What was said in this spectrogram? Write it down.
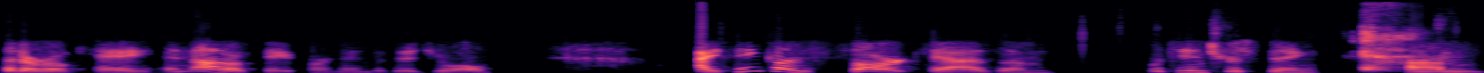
that are okay and not okay for an individual. I think on sarcasm, what's interesting, um,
